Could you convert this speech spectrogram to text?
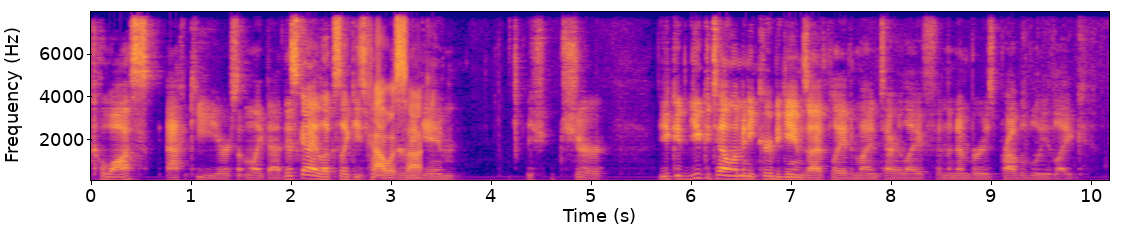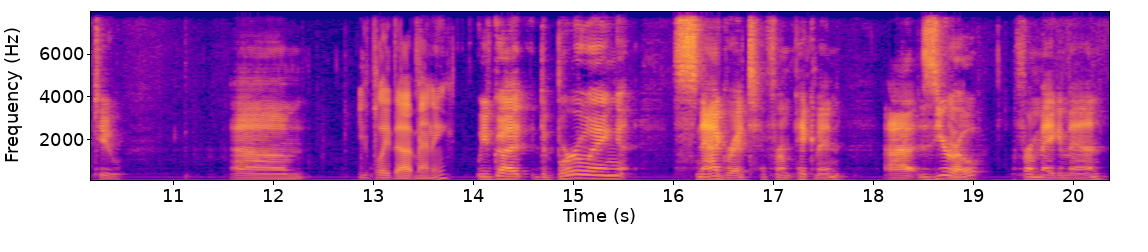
Kawasaki or something like that. This guy looks like he's from a Kawasaki? Kirby game. Sure, you could you could tell how many Kirby games I've played in my entire life, and the number is probably like two. Um, You played that many? we've got the burrowing Snagret from Pikmin, uh, Zero from Mega Man,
